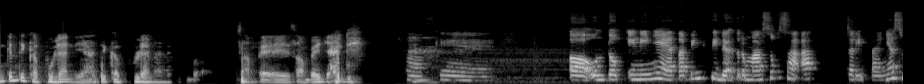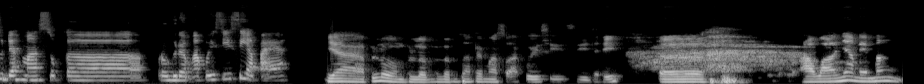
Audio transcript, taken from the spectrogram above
Mungkin tiga bulan ya, tiga bulan sampai sampai jadi. Oke. Okay. Oh, untuk ininya ya, tapi tidak termasuk saat ceritanya sudah masuk ke program akuisisi ya Pak ya? Ya, belum, belum, belum sampai masuk akuisisi. Jadi eh, awalnya memang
